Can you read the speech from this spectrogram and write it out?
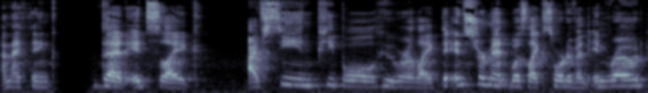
and I think that it's like I've seen people who are like the instrument was like sort of an inroad.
